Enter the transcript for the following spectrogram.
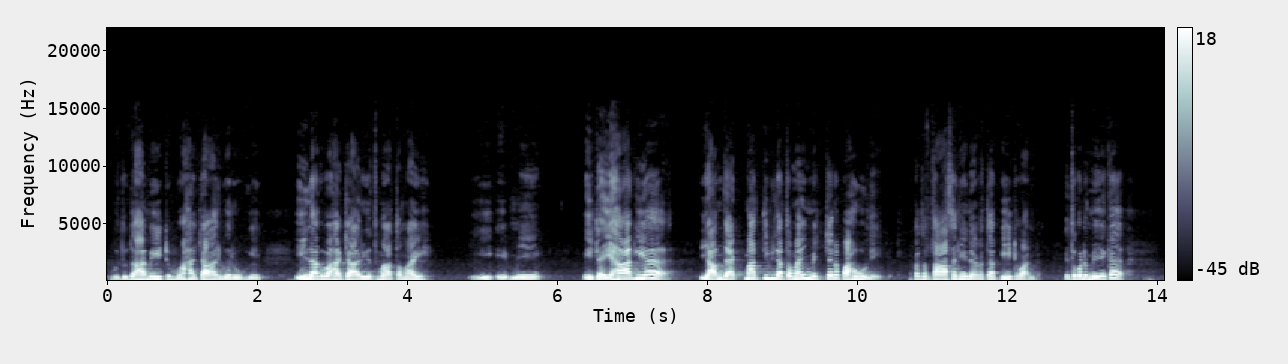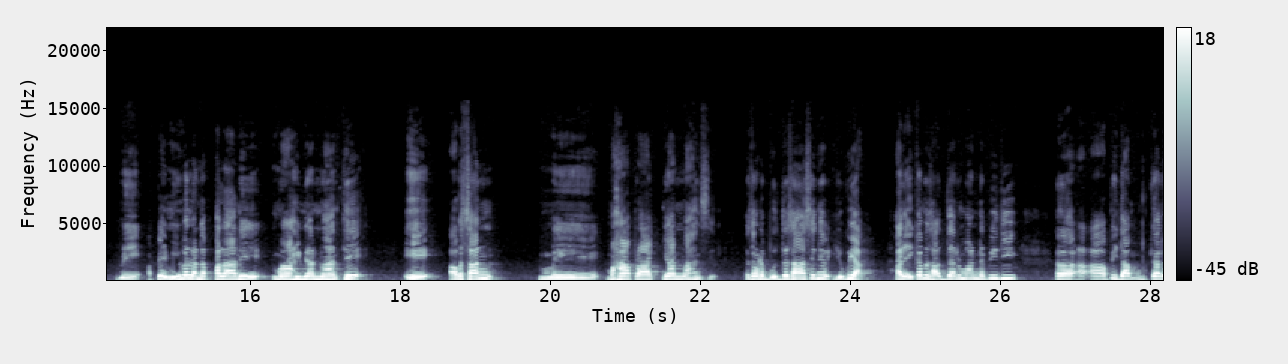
බුදුදහමේ හිටපු මහාචාර්යවරුගේ ඊළඟ මහාචාර්යතුමා තමයි මේ ඊට එහා ගිය යම් දැක්මක් තිබිලා තමයි මෙච්චර පහුුනේ. මොකද ශාසනය නැවත පිහිටවන්න. එතකොට මේක මේ අපේ මීවලන පලානේ මාහිමියන් වහන්සේ ඒ අවසන් මේ මහා ප්‍රඥාන් වහන්සේ. එතකොට බුද්ධ ශාසනය යුගයක්. අර එකම සද්ධර්ම මණ්ඩපයේදී අපි දම් කර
